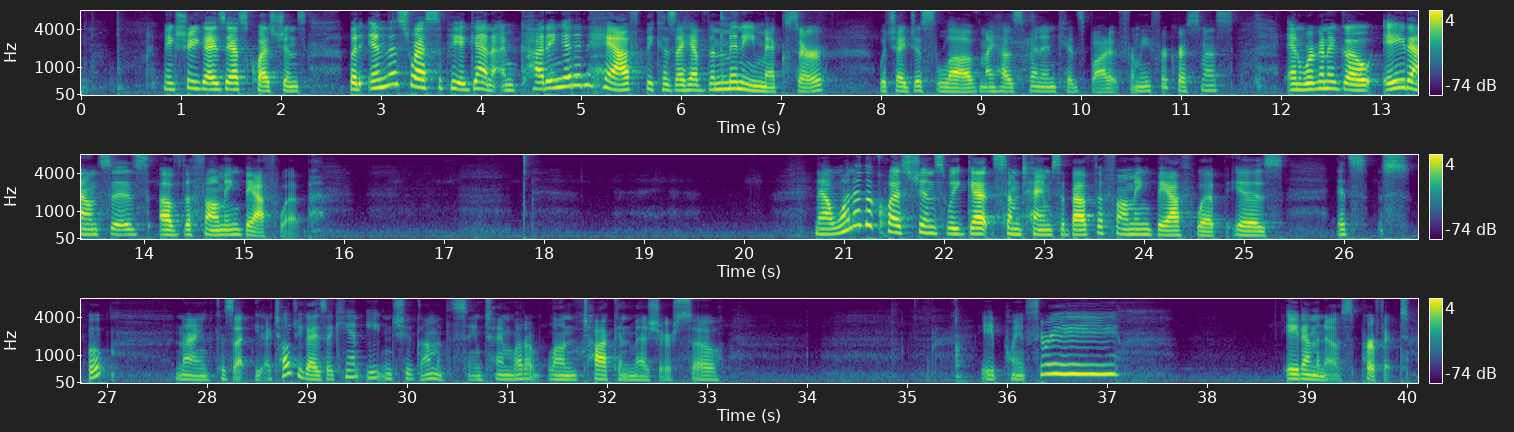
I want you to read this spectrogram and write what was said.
Make sure you guys ask questions. But in this recipe, again, I'm cutting it in half because I have the mini mixer, which I just love. My husband and kids bought it for me for Christmas. And we're to go eight ounces of the foaming bath whip. Now, one of the questions we get sometimes about the foaming bath whip is, it's, oh, nine, because I, I told you guys I can't eat and chew gum at the same time, let alone talk and measure. So 8.3, 8 on the nose, perfect.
